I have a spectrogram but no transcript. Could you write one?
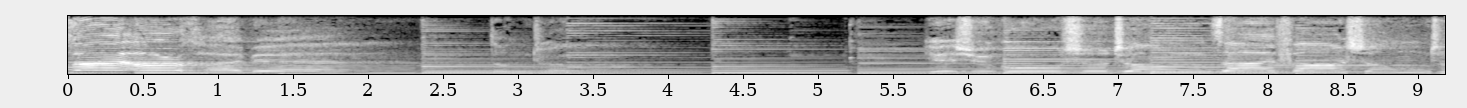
在洱海边等着。也许故事正在发生着。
